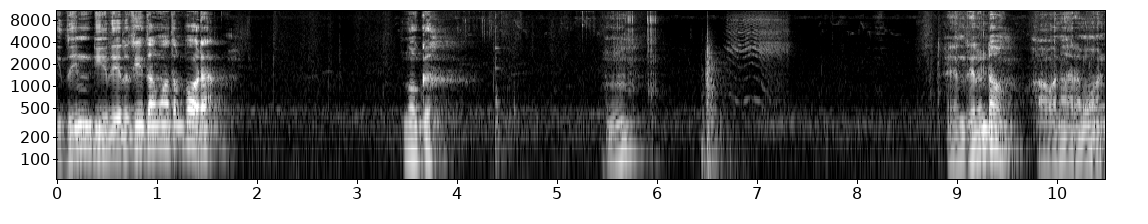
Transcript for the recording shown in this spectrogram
ഇത് ഇന്റീരിയർ ചെയ്താൽ മാത്രം പോരാ. നോക്ക്. എന്തേലും ഉണ്ടാവും അവൻ ആരമോൻ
